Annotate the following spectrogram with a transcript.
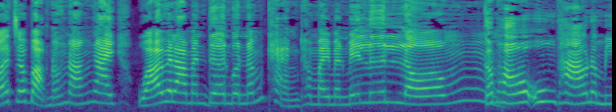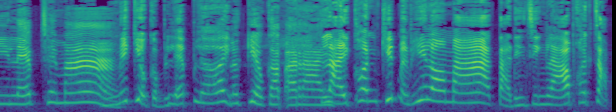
ก็จะบอกน้องๆไง ว่าเวลามันเดินบนน้ำแข็งทำไมมันไม่ลื่นล้ม ก็เพราะว่าอุ้งเท้าน่ะมีเล็บใช่ไหมไม่เกี่ยวกับเล็บเลย แล้วเกี่ยวกับอะไร หลายคนคิดเหมือนพี่เรามา แต่จริง ๆ แล้วพอจับ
